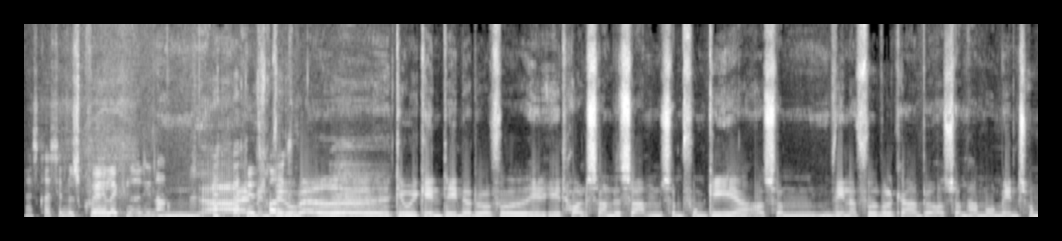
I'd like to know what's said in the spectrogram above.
Niels Christian, nu skulle jeg heller ikke finde dit navn. Nej, men ved du hvad, øh, det er jo igen det, når du har fået et, et hold samlet sammen, som fungerer, og som vinder fodboldkampe, og som har momentum,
